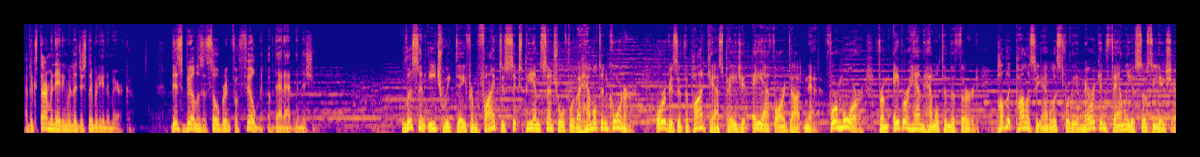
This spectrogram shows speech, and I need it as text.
of exterminating religious liberty in America. This bill is a sobering fulfillment of that admonition. Listen each weekday from 5 to 6 p.m. Central for the Hamilton Corner, or visit the podcast page at afr.net for more from Abraham Hamilton III, public policy analyst for the American Family Association.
